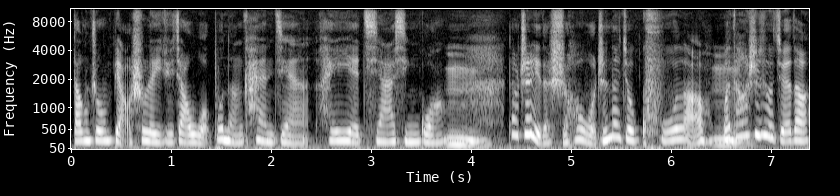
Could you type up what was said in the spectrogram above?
当中表述了一句叫“我不能看见黑夜欺压星光”，嗯，到这里的时候我真的就哭了，我当时就觉得。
